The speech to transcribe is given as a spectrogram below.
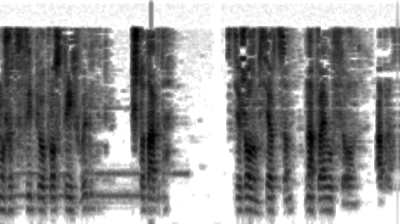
Может, Сципио просто их выгонит? Что тогда? С тяжелым сердцем направился он обратно.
